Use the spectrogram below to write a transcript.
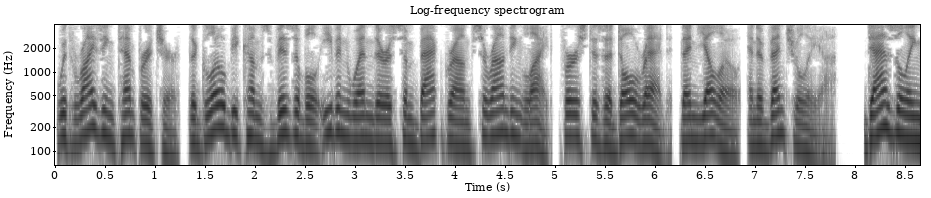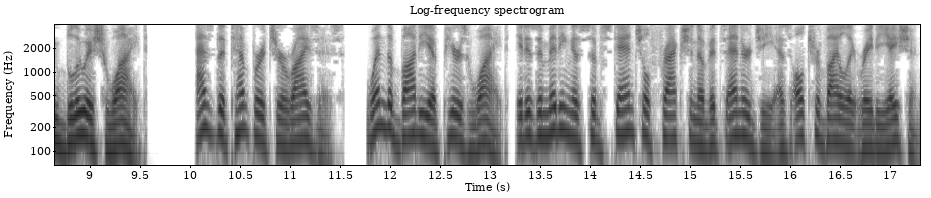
With rising temperature, the glow becomes visible even when there is some background surrounding light, first as a dull red, then yellow, and eventually a dazzling bluish-white as the temperature rises. When the body appears white, it is emitting a substantial fraction of its energy as ultraviolet radiation.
